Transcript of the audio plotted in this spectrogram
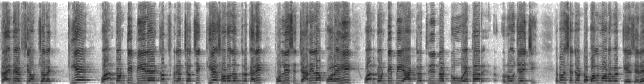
କ୍ରାଇମ୍ ଏଫ୍ସି ଅନୁସାରେ କିଏ ୱାନ୍ ଟ୍ୱେଣ୍ଟି ବିରେ କନ୍ସପିରାନ୍ସ ଅଛି କିଏ ଷଡ଼ଯନ୍ତ୍ରକାରୀ ପୋଲିସ ଜାଣିଲା ପରେ ହିଁ ୱାନ୍ ଟ୍ୱେଣ୍ଟି ବି ଆକ୍ଟର ଥ୍ରୀ ନଟ୍ ଟୁ ଏଫଆଇଆର୍ ରୋଯାଇଛି ଏବଂ ସେ ଯେଉଁ ଡବଲ ମର୍ଡର କେସ୍ରେ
